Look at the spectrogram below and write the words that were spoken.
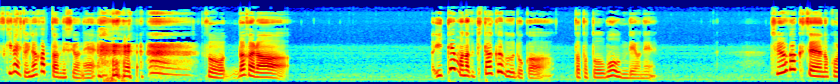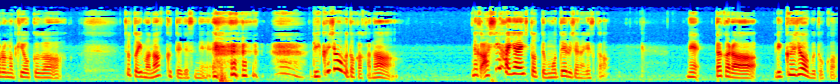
好きな人いなかったんですよね。そう。だから、いてもなんか帰宅部とかだったと思うんだよね。中学生の頃の記憶が、ちょっと今なくてですね。陸上部とかかななんか足速い人ってモテるじゃないですか。ね。だから、陸上部とか、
